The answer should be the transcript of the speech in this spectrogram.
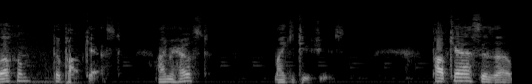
Welcome to Popcast. I'm your host, Mikey Two Shoes. Popcast is a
